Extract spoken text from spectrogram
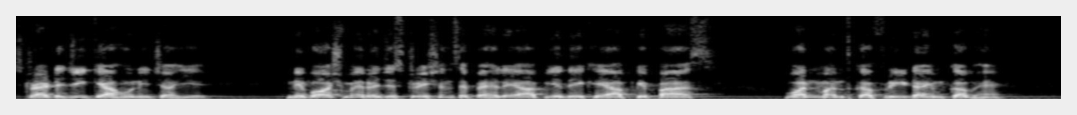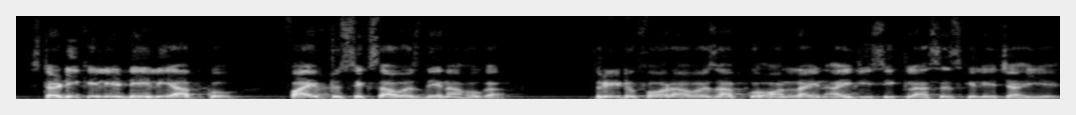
स्ट्रैटेजी क्या होनी चाहिए? निबोश में रजिस्ट्रेशन से पहले आप ये देखें, आपके पास वन मंथ का फ्री टाइम कब है? स्टडी के लिए डेली आपको फाइव टू सिक्स आवर्स देना होगा। थ्री टू फोर आवर्स आपको ऑनलाइन आईजीसी क्लासेस के लिए चाहिए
